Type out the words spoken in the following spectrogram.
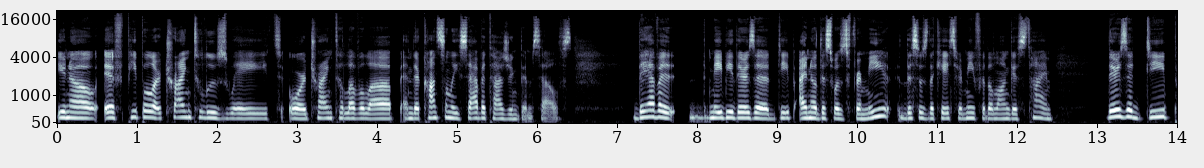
you know, if people are trying to lose weight or trying to level up and they're constantly sabotaging themselves, they have a maybe there's a deep I know this was for me, this was the case for me for the longest time. There's a deep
